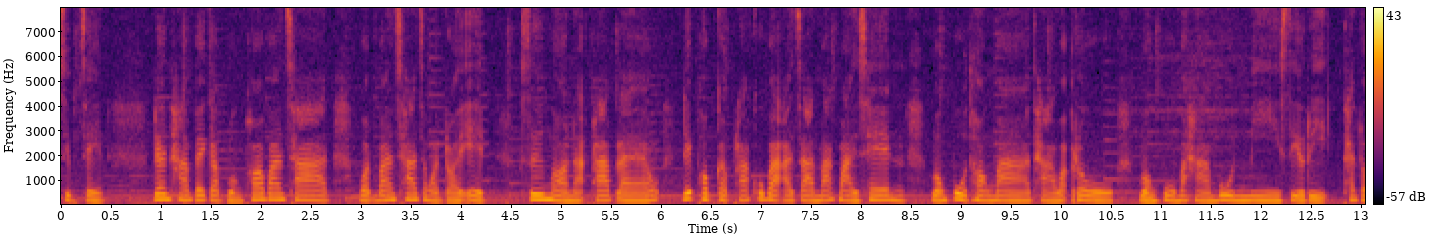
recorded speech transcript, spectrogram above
2517 เดินทางไปกับหลวงพ่อบ้านชาติ วัดบ้านชาติจังหวัดร้อยเอ็ด ซึ่งมรณภาพแล้วได้พบกับพระครูบาอาจารย์มากมายเช่น หลวงปู่ทองมา ถาวโร หลวงปู่มหาบุญมีสิริทโร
